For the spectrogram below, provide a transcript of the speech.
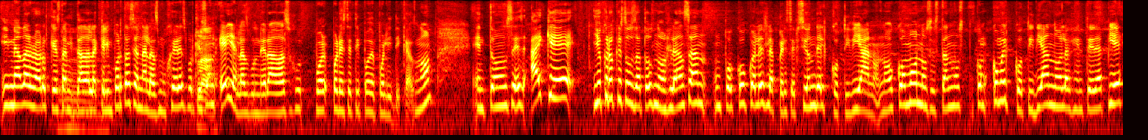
y- y nada raro que esta mitad a la que le importa sean a las mujeres porque Claro. son ellas las vulneradas por, por este tipo de políticas, ¿no? Entonces, hay que, yo creo que estos datos nos lanzan un poco cuál es la percepción del cotidiano, ¿no? Cómo nos estamos, cómo, el cotidiano, la gente de a pie,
